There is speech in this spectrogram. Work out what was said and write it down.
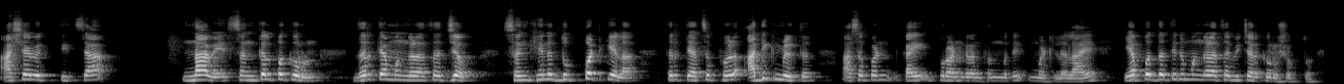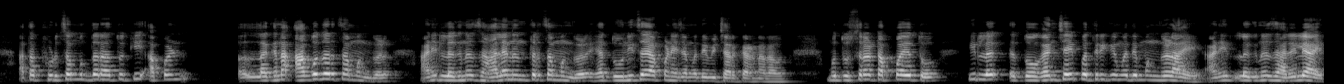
अशा व्यक्तीच्या नावे संकल्प करून जर त्या मंगळाचा जप संख्येनं दुप्पट केला तर त्याचं फळ अधिक मिळतं असं पण काही पुराण ग्रंथांमध्ये म्हटलेलं आहे. या पद्धतीनं मंगळाचा विचार करू शकतो. आता पुढचा मुद्दा राहतो की आपण लग्ना अगोदरचा मंगळ आणि लग्न झाल्यानंतरचा मंगळ ह्या दोन्हीचाही आपण याच्यामध्ये विचार करणार आहोत. मग दुसरा टप्पा येतो की ल दोघांच्याही पत्रिकेमध्ये मंगळ आहे आणि लग्न झालेले आहेत.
